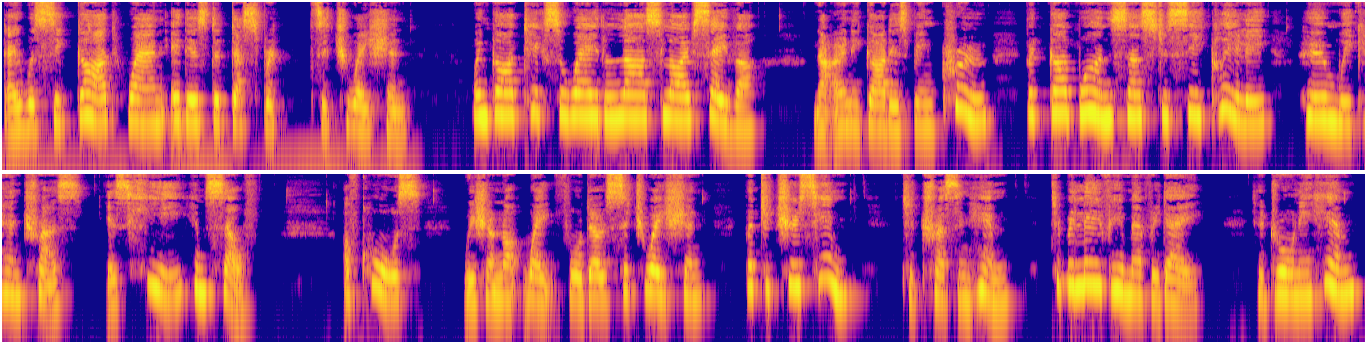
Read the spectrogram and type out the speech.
They will seek God when it is the desperate situation. When God takes away the last lifesaver, not only God is being cruel, but God wants us to see clearly whom we can trust is He Himself. Of course, we shall not wait for those situations, but to choose Him, to trust in Him, to believe Him every day, to draw near Him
